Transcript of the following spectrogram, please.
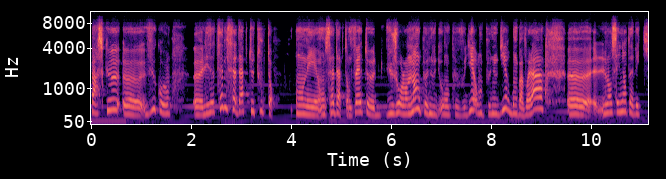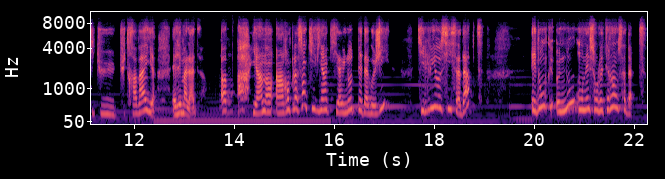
parce que, euh, vu que euh, les ATSEM s'adaptent tout le temps, on est, on s'adapte. En fait, euh, du jour au lendemain, on peut nous, on peut vous dire, on peut nous dire, bon bah voilà, l'enseignante avec qui tu, tu, travailles, elle est malade. Hop, ah, il y a un, un, remplaçant qui vient, qui a une autre pédagogie, qui lui aussi s'adapte. Et donc, nous, on est sur le terrain, on s'adapte.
